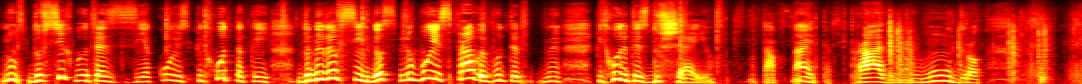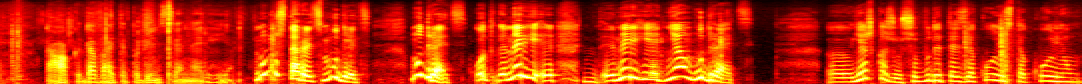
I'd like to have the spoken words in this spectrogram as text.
Ну, до всіх будете з якоюсь підход такий, до не до всіх, до любої справи будете е, підходити з душею. Отак, знаєте, правильно, мудро. Так, давайте подивимося енергія. Ну, старець, мудрець. Мудрець. От енергія, енергія дня мудрець. Е, Я ж кажу, що будете з якоюсь такою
